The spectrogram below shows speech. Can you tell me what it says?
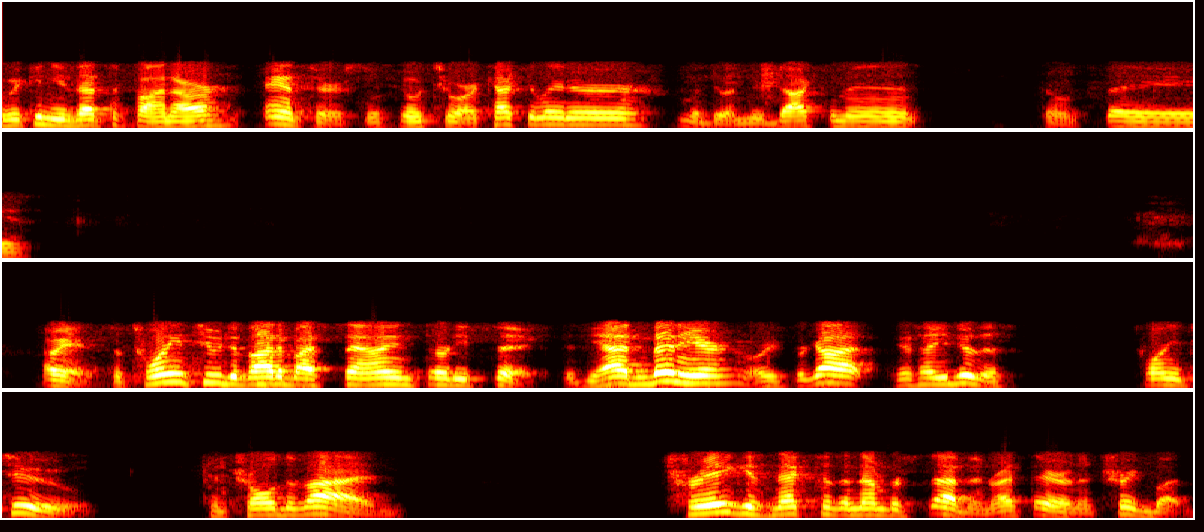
And we can use that to find our answers. Let's go to our calculator. I'm going to do a new document. Don't save. Okay, so 22 divided by sine 36. If you hadn't been here or you forgot, here's how you do this. 22, control divide. Trig is next to the number 7, right there in the trig button.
